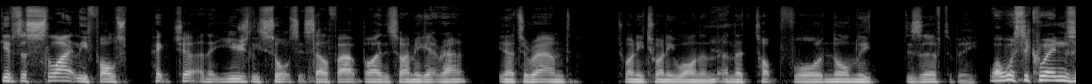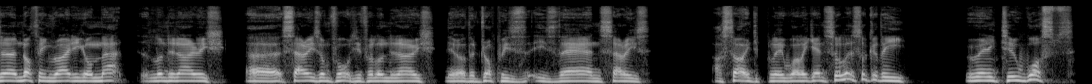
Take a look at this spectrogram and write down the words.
Gives a slightly false picture, and it usually sorts itself out by the time you get around, you know, to round 2021, and, and the top four normally deserve to be. Well, Worcester Quins, uh, nothing riding on that. London Irish uh, Sarries, unfortunately for London Irish, you know, the drop is, is there and Sarries are starting to play well again. So let's look at the remaining two Wasps.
